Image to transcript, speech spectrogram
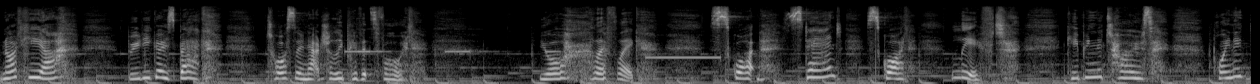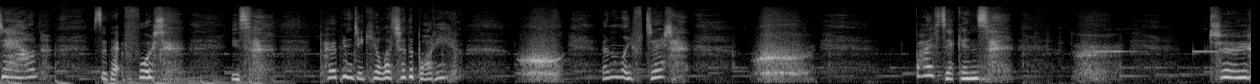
not here. Booty goes back, torso naturally pivots forward. Your left leg. Squat, stand, squat, lift. Keeping the toes pointed down so that foot is perpendicular to the body. And lift it. Five seconds. Two,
